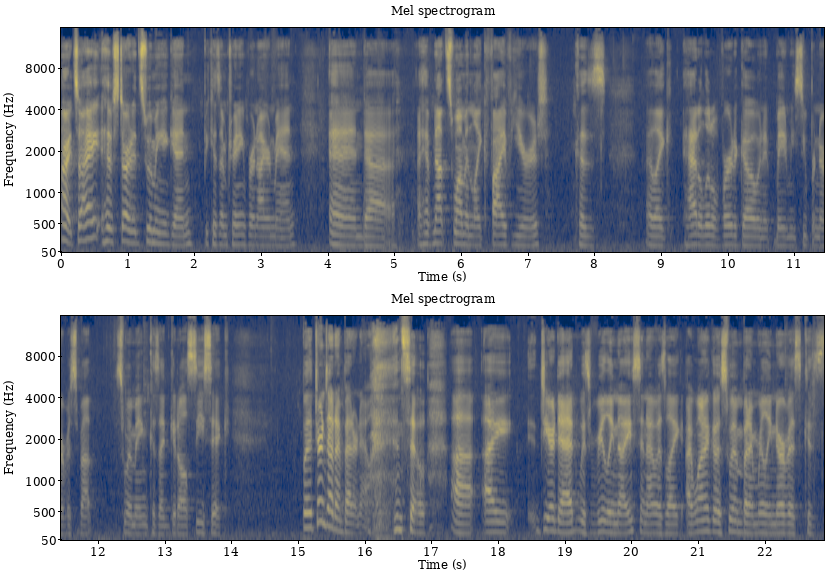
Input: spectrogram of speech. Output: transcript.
All right, so I have started swimming again because I'm training for an Ironman, and uh, I have not swum in like five years because I like had a little vertigo and it made me super nervous about swimming because I'd get all seasick. But it turns out I'm better now, and so uh, I. GR Dad was really nice, and I was like, I want to go swim, but I'm really nervous because,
